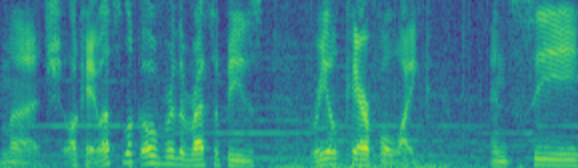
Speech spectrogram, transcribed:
much. Okay, let's look over the recipes real careful like and see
